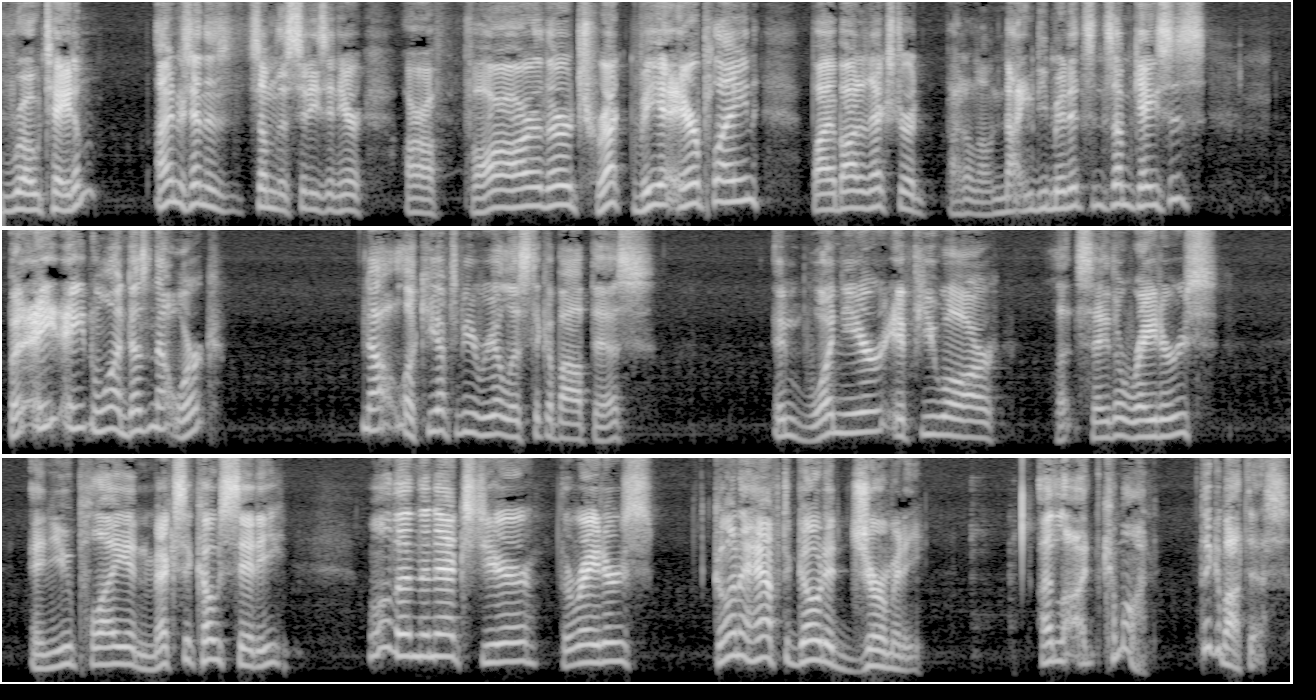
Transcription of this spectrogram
rotate them. I understand that some of the cities in here are a farther trek via airplane by about an extra, I don't know, 90 minutes in some cases. But 8, 8, and 1, doesn't that work? Now, look, you have to be realistic about this. In one year, if you are, let's say, the Raiders and you play in Mexico City, well, then the next year, the Raiders gonna have to go to Germany. I come on, think about this.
